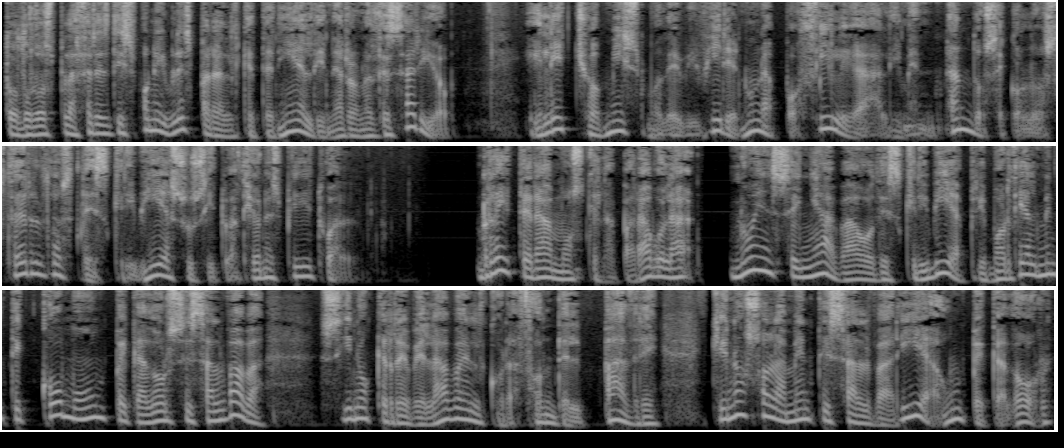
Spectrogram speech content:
todos los placeres disponibles para el que tenía el dinero necesario. El hecho mismo de vivir en una pocilga alimentándose con los cerdos describía su situación espiritual. Reiteramos que la parábola no enseñaba o describía primordialmente cómo un pecador se salvaba, sino que revelaba el corazón del Padre, que no solamente salvaría a un pecador,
